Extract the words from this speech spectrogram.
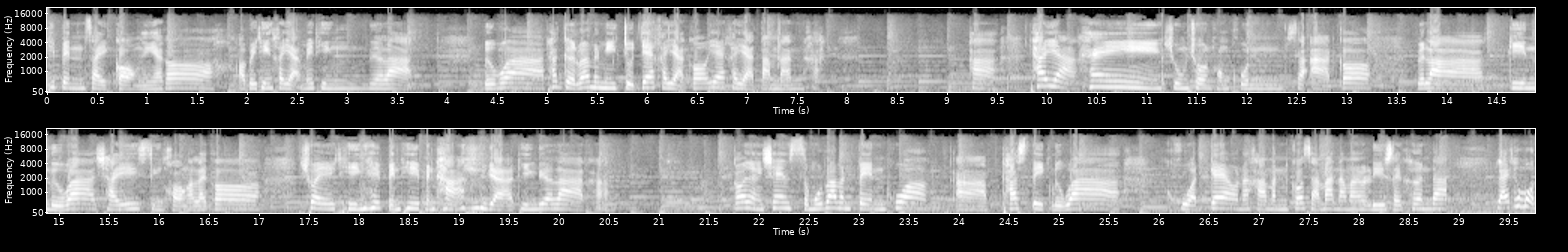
ที่เป็นใส่กล่องอย่างเงี้ยก็เอาไปทิ้งขยะไม่ทิ้งเรือลาดหรือว่าถ้าเกิดว่ามันมีจุดแยกขยะก็แยกขยะตามนั้นค่ะ ค่ะ ถ้าอยากให้ชุมชนของคุณสะอาดก็เวลากินหรือว่าใช้สิ่งของอะไรก็ช่วยทิ้งให้เป็นที่เป็นทาง อย่าทิ้งเรือลาดค่ะ ก็อย่างเช่นสมมุติว่ามันเป็นพวกพลาสติกหรือว่าขวดแก้วนะคะ มันก็สามารถนำมารีไซเคิลได้ และทั้งหมด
